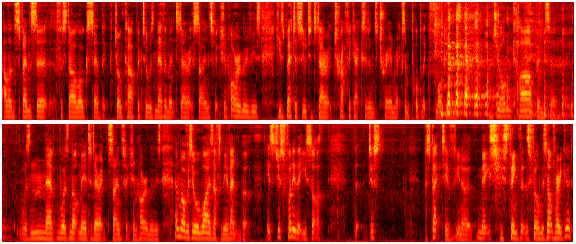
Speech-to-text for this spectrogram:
Alan Spencer for Starlog said that John Carpenter was never meant to direct science fiction horror movies. He's better suited to direct traffic accidents, train wrecks, and public floggings. John Carpenter was never was not made to direct science fiction horror movies, and obviously we're wise after the event. But it's just funny that you sort of just perspective, you know, makes you think that this film is not very good.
